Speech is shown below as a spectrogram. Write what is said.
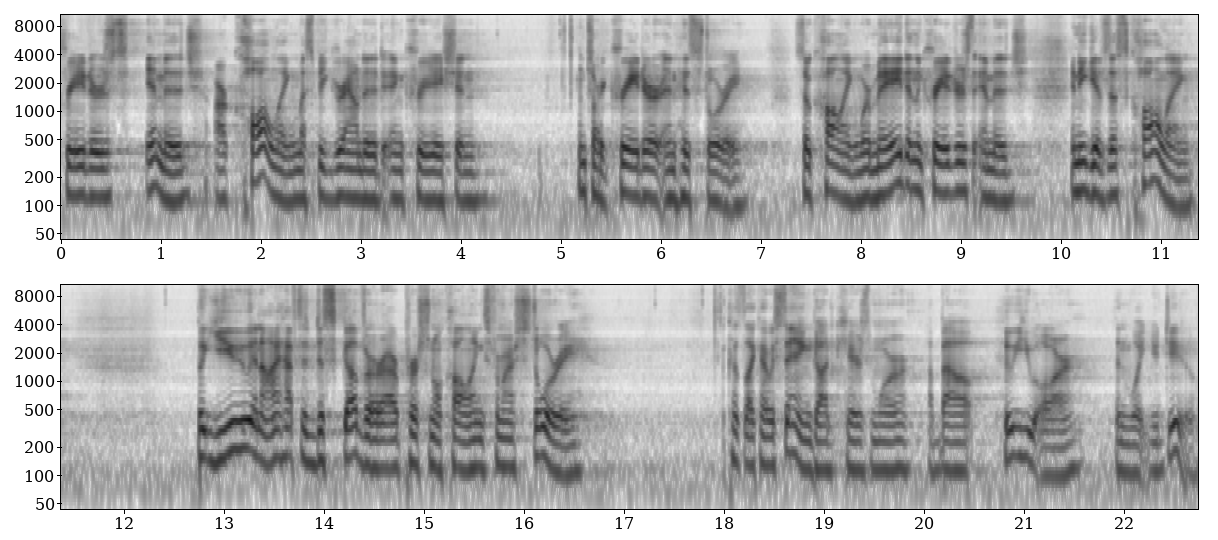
Creator's image, our calling must be grounded in creation. I'm sorry, Creator and His story. So, calling. We're made in the Creator's image, and He gives us calling. But you and I have to discover our personal callings from our story. Because, like I was saying, God cares more about who you are than what you do.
